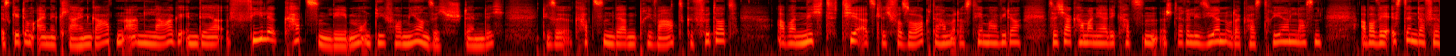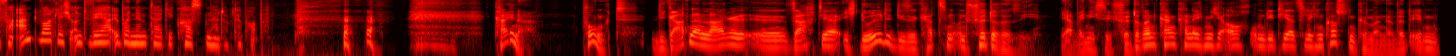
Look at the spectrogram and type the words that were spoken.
Es geht um eine Kleingartenanlage, in der viele Katzen leben und die vermehren sich ständig. Diese Katzen werden privat gefüttert, aber nicht tierärztlich versorgt. Da haben wir das Thema wieder. Sicher kann man ja die Katzen sterilisieren oder kastrieren lassen. Aber wer ist denn dafür verantwortlich und wer übernimmt da die Kosten, Herr Dr. Popp? Keiner. Punkt. Die Gartenanlage äh, sagt ja, ich dulde diese Katzen und füttere sie. Ja, wenn ich sie füttern kann, kann ich mich auch um die tierärztlichen Kosten kümmern. Da wird eben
